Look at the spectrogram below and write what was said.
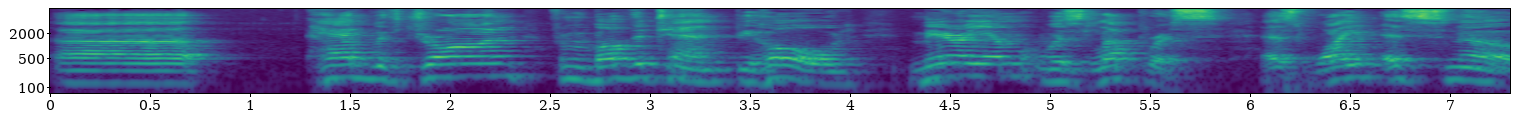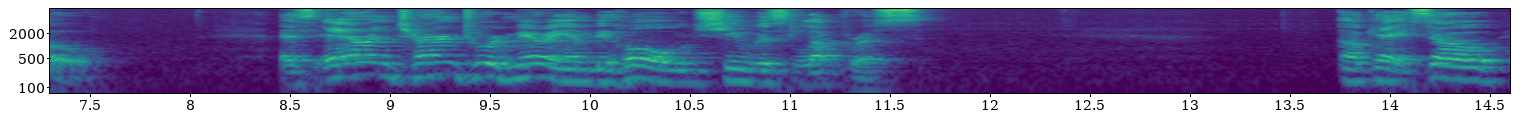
uh, had withdrawn from above the tent, behold, Miriam was leprous, as white as snow. As Aaron turned toward Miriam, behold, she was leprous. Okay, so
